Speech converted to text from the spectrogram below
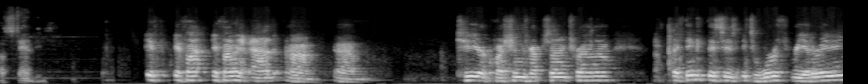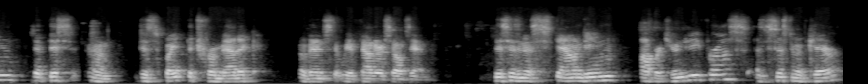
Outstanding. If if I if I may add um, um, to your questions, Representative Troiano, I think this is it's worth reiterating that this, um, despite the traumatic events that we have found ourselves in, this is an astounding opportunity for us as a system of care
